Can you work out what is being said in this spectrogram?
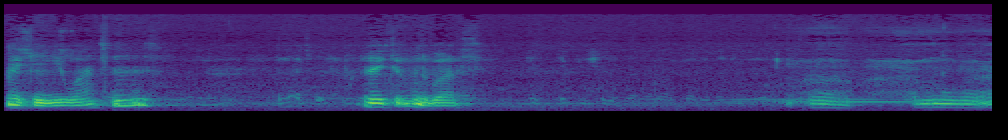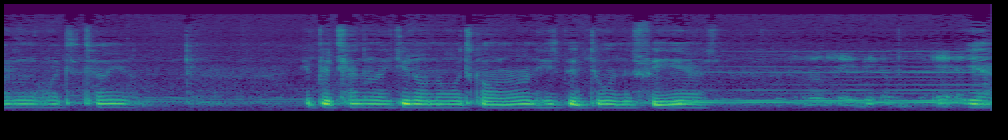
Mickey, you watching this? What are they doing to us? Uh, I don't know what I don't know what to tell you. You're pretending like you don't know what's going on. He's been doing this for years. Yeah,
